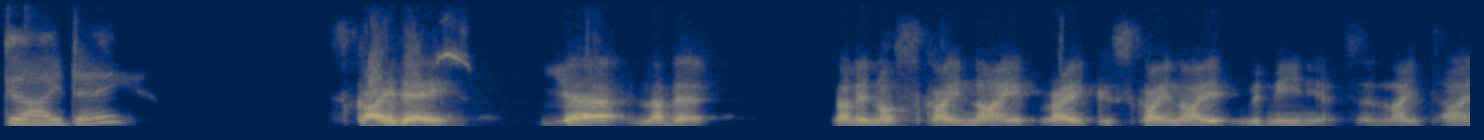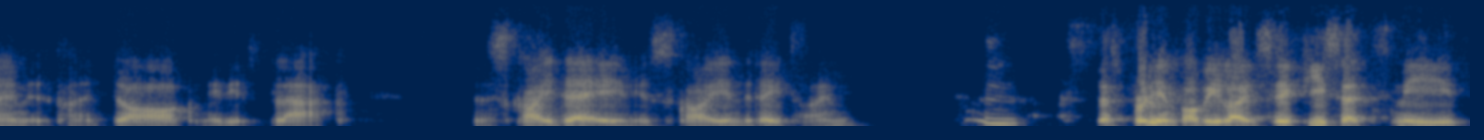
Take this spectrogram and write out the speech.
sky day. Sky day. Yeah, love it. Love it. Not sky night, right? Because sky night would mean it's at night time, it's kind of dark, maybe it's black. The sky day is sky in the daytime. Mm. That's, that's brilliant, Bobby. Like, so if you said to me,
